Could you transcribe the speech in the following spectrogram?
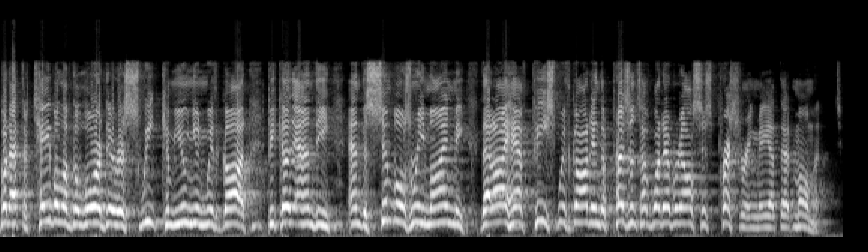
but at the table of the Lord there is sweet communion with God because and the and the symbols remind me that I have peace with God in the presence of whatever else is pressuring me at that moment.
